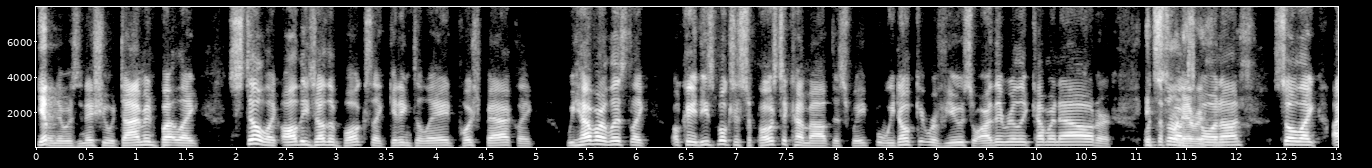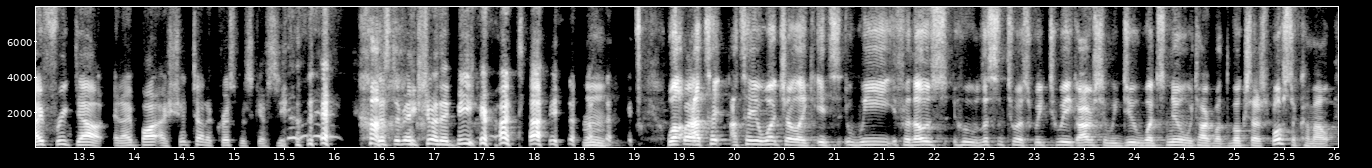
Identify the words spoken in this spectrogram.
Yep. And there was an issue with Diamond, but like still, like all these other books, like getting delayed, pushed back. Like we have our list. Like okay, these books are supposed to come out this week, but we don't get reviews. So are they really coming out, or what it's the fuck's going on? So like I freaked out and I bought a shit ton of Christmas gifts the other day just to make sure they'd be here on time. You know? mm. Well, but, I'll tell I'll tell you what, Joe. Like it's we for those who listen to us week to week. Obviously, we do what's new. and We talk about the books that are supposed to come out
